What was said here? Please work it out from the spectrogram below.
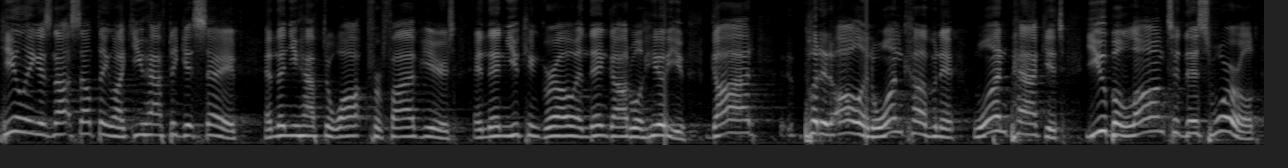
Healing is not something like you have to get saved and then you have to walk for five years, and then you can grow, and then God will heal you. God put it all in one covenant, one package. You belong to this world.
